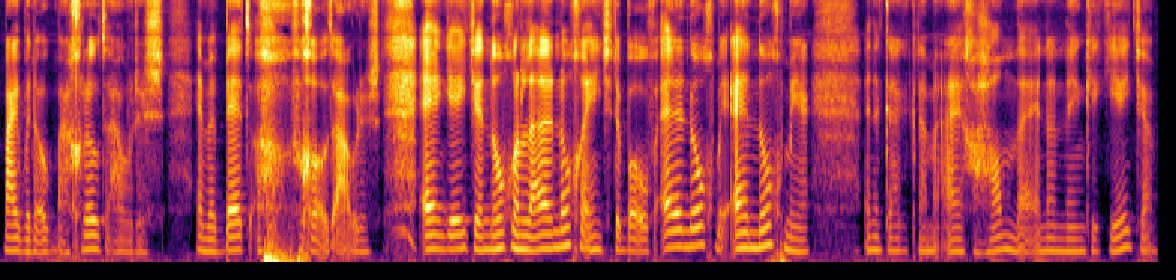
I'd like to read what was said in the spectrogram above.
maar ik ben ook mijn grootouders en mijn bed grootouders. En jeetje, nog een nog eentje erboven en nog meer en nog meer. En dan kijk ik naar mijn eigen handen en dan denk ik, jeetje,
